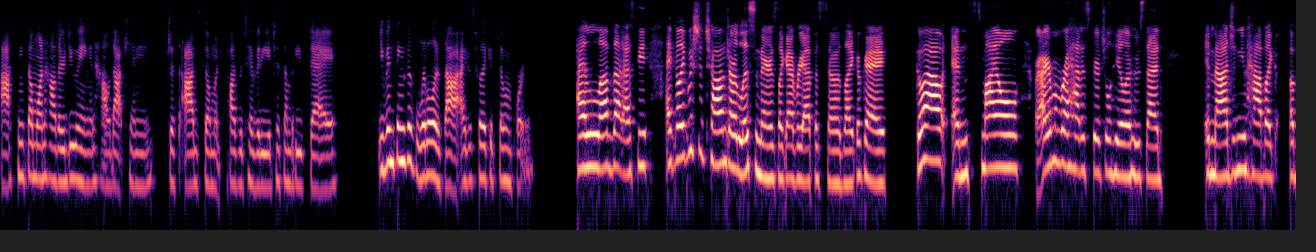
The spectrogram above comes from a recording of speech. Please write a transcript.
asking someone how they're doing and how that can just add so much positivity to somebody's day. Even things as little as that. I just feel like it's so important. I love that, Estee. I feel like we should challenge our listeners like every episode. Like, okay, go out and smile. Or I remember I had a spiritual healer who said, imagine you have like a,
